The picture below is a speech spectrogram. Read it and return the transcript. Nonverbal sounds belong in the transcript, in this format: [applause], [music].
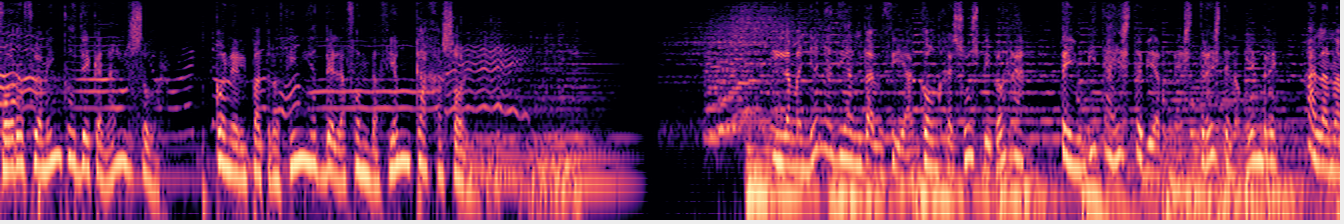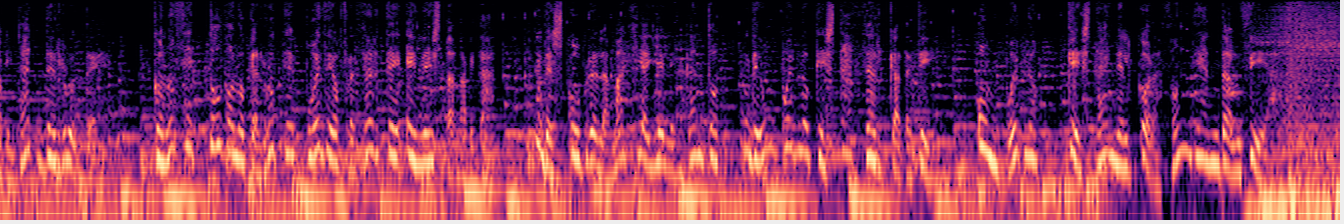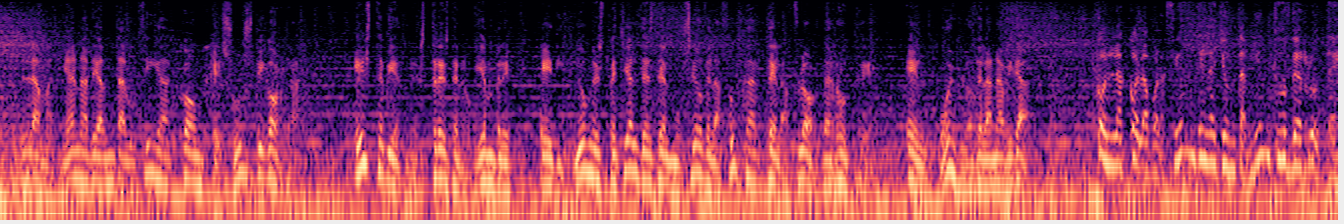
Foro Flamenco de Canal Sur. Con el patrocinio de la Fundación Cajasol. La mañana de Andalucía con Jesús Vigorra te invita este viernes 3 de noviembre a la Navidad de Rute. Conoce todo lo que Rute puede ofrecerte en esta Navidad. Descubre la magia y el encanto de un pueblo que está cerca de ti. Un pueblo que está en el corazón de Andalucía. La mañana de Andalucía con Jesús Vigorra. Este viernes 3 de noviembre, edición especial desde el Museo del Azúcar de la Flor de Rute, el pueblo de la Navidad con la colaboración del Ayuntamiento de Rute.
